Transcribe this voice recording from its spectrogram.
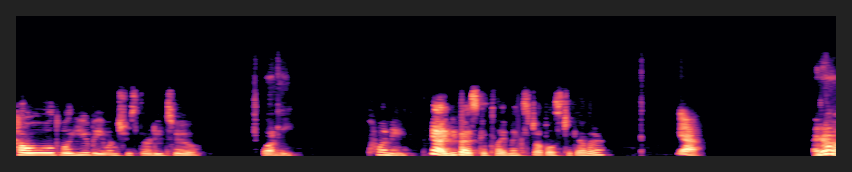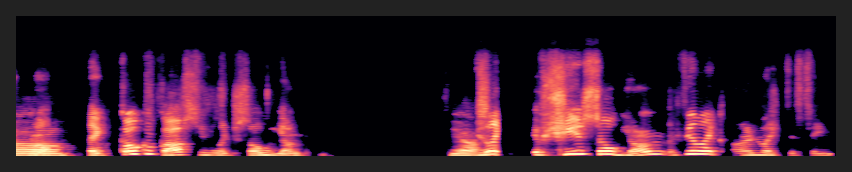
how old will you be when she's 32? 20. 20. Yeah, you guys could play mixed doubles together. Yeah. I don't know. Um, Like Coco Gauff seems like so young. yeah. She's like if she's so young, I feel like I'm like the same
